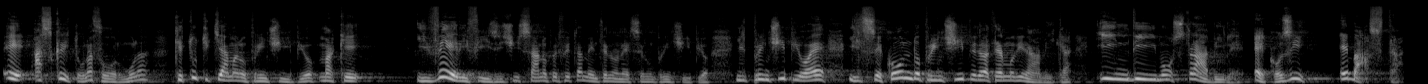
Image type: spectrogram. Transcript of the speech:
E ha scritto una formula che tutti chiamano principio, ma che i veri fisici sanno perfettamente non essere un principio. Il principio è il secondo principio della termodinamica, indimostrabile. È così e basta.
